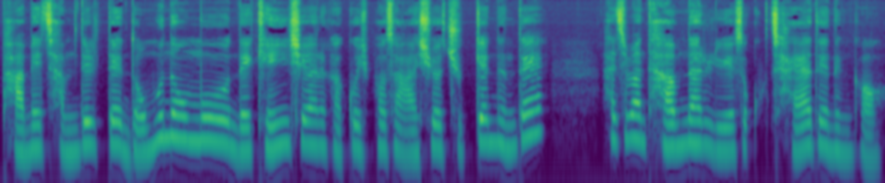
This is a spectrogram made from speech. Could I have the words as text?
밤에 잠들 때 너무너무 내 개인 시간을 갖고 싶어서 아쉬워 죽겠는데 하지만 다음 날을 위해서 꼭 자야 되는 거.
